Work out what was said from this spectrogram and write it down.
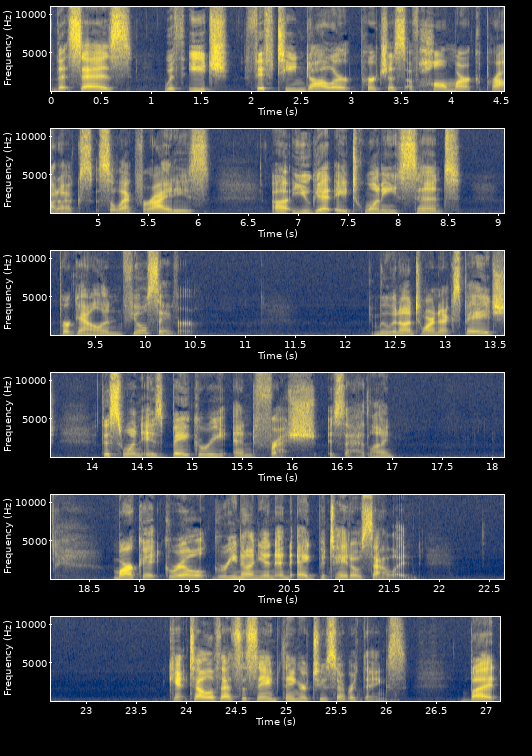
that says with each $15 purchase of Hallmark products, select varieties, uh, you get a 20 cent per gallon fuel saver. Moving on to our next page. This one is Bakery and Fresh, is the headline. Market Grill green onion and egg potato salad. Can't tell if that's the same thing or two separate things, but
